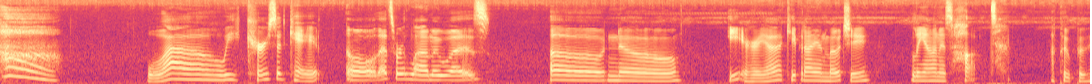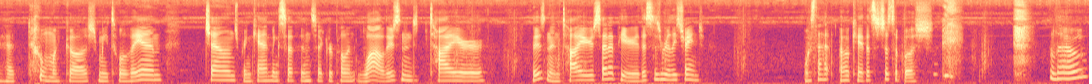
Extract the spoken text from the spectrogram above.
Wow, we cursed Kate. Oh, that's where Lamu was. Oh no. E area, keep an eye on Mochi. Leon is hot. A poo poo head. Oh my gosh, me 12 a.m. Challenge, bring camping stuff, insect repellent. Wow, there's an entire. There's an entire setup here. This is really strange. Was that? Okay, that's just a bush. Hello?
